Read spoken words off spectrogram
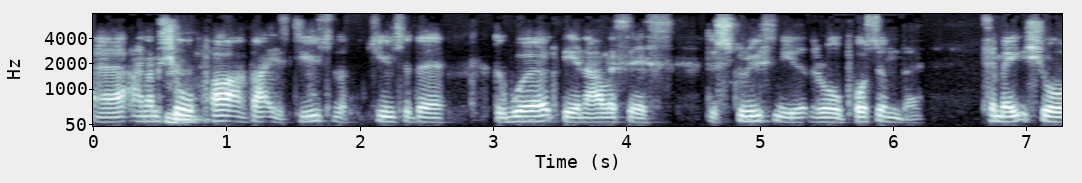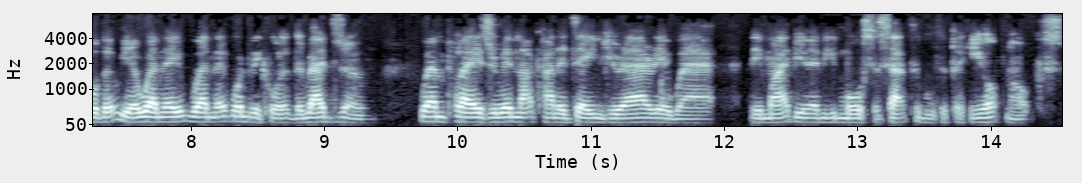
uh, and I'm sure mm. part of that is due to the due to the the work, the analysis, the scrutiny that they're all put under to make sure that you know when they when they what do they call it the red zone when players are in that kind of danger area where they might be maybe more susceptible to picking up knocks,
